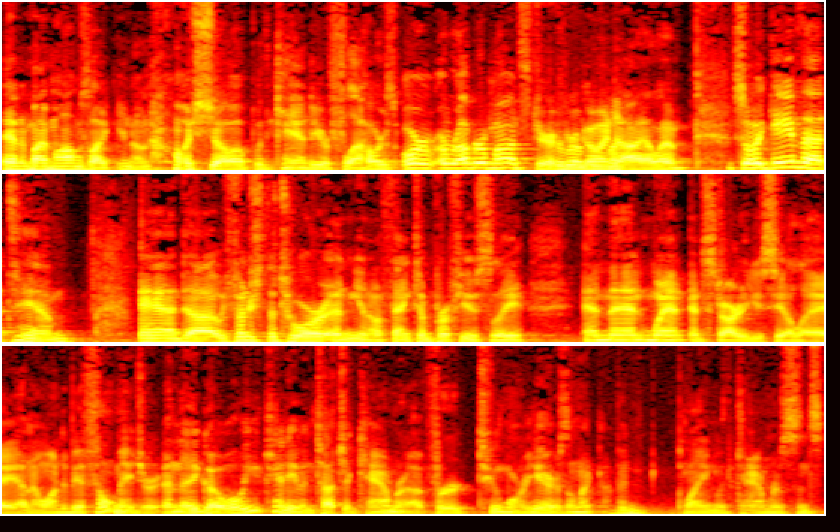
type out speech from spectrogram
and my mom's like, you know, no, I show up with candy or flowers or a rubber monster if you're rubber going to ILM. So I gave that to him, and uh, we finished the tour, and you know, thanked him profusely, and then went and started UCLA, and I wanted to be a film major. And they go, well, you can't even touch a camera for two more years. I'm like, I've been playing with cameras since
